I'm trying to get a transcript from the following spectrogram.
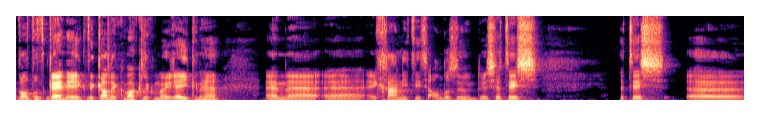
Want dat ken ik, daar kan ik makkelijk mee rekenen. En ik ga niet iets anders doen. Dus het is het is, uh,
